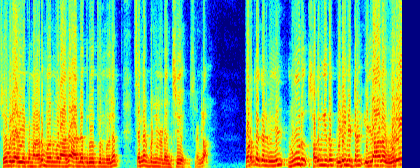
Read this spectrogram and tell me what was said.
சுயமரியாதை இயக்க மாநாடு முதன் முதலாக ஆயிரத்தி தொள்ளாயிரத்தி இருபத்தி ஒன்பதுல செங்கல்பட்டில் நடந்துச்சு. சரிங்களா? தொடக்க கல்வியில் நூறு சதவிகிதம் இடைநிற்றல் இல்லாத ஒரே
